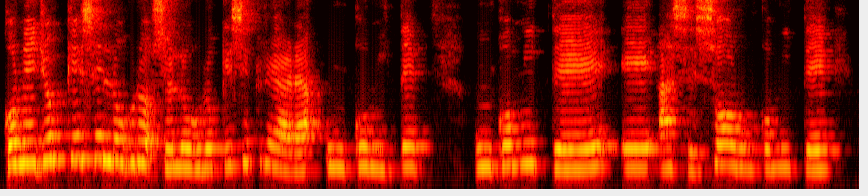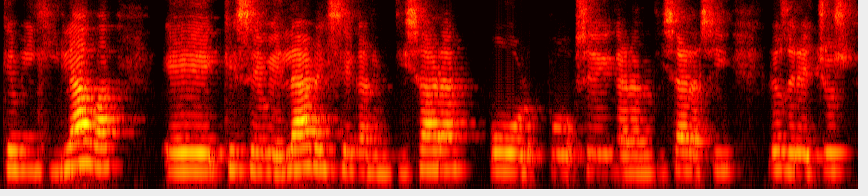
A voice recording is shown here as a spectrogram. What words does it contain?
Con ello, ¿qué se logró? Se logró que se creara un comité, un comité eh, asesor, un comité que vigilaba eh, que se velara y se garantizara por, se garantizara así los derechos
